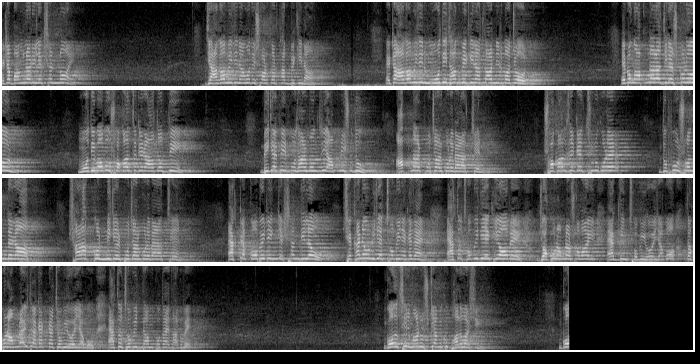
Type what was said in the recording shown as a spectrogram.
এটা বাংলার ইলেকশন নয়। যে আগামী দিনে আমাদের সরকার থাকবে কি না এটা আগামী দিন মোদি থাকবে কিনা তার নির্বাচন। এবং আপনারা জিজ্ঞেস করুন, মোদিবাবু সকাল থেকে রাত অবধি বিজেপির প্রধানমন্ত্রী, আপনি শুধু আপনার প্রচার করে বেড়াচ্ছেন। সকাল থেকে শুরু করে দুপুর সন্ধে রাত সারাক্ষণ নিজের প্রচার করে বেড়াচ্ছেন। একটা কোভিড ইঞ্জেকশন দিলেও সেখানেও নিজের ছবি রেখে দেন। এত ছবি দিয়ে কি হবে? যখন আমরা সবাই একদিন ছবি হয়ে যাব, তখন আমরাই তো এক একটা ছবি হয়ে যাব। এত ছবির দাম কোথায় থাকবে? গলসির মানুষকে আমি খুব ভালোবাসি।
